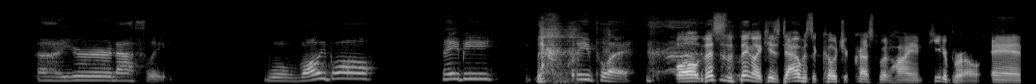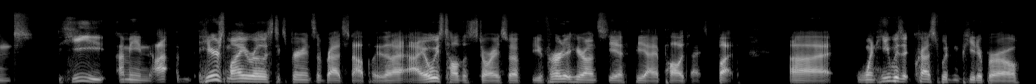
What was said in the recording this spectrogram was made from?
uh, "You're an athlete. Well, volleyball, maybe." what do you play? well, this is the thing. Like his dad was a coach at Crestwood High in Peterborough, and he, I mean, I, here's my earliest experience of Brad Sinopoli that I, I, always tell the story. So if you've heard it here on CFP, I apologize. But uh, when he was at Crestwood in Peterborough,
